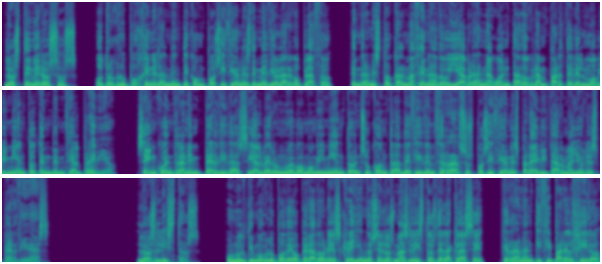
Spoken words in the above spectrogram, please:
Los temerosos, otro grupo generalmente con posiciones de medio-largo plazo, tendrán stock almacenado y habrán aguantado gran parte del movimiento tendencial previo. Se encuentran en pérdidas y al ver un nuevo movimiento en su contra deciden cerrar sus posiciones para evitar mayores pérdidas. Los listos. Un último grupo de operadores, creyéndose los más listos de la clase, querrán anticipar el giro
